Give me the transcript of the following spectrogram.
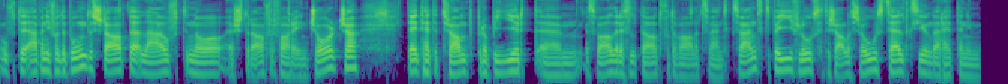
Auf der Ebene der Bundesstaaten läuft noch ein Strafverfahren in Georgia. Dort hat Trump probiert, ähm, das Wahlresultat von der Wahlen 2020 zu beeinflussen. Das war alles schon ausgezählt und er hat dann im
